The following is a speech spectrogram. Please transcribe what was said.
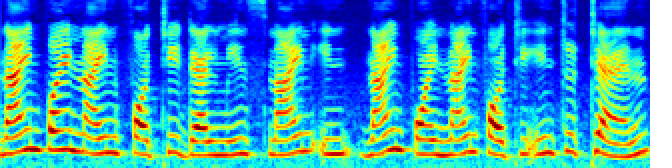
9.940 del means 9 in 9.940 into 10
